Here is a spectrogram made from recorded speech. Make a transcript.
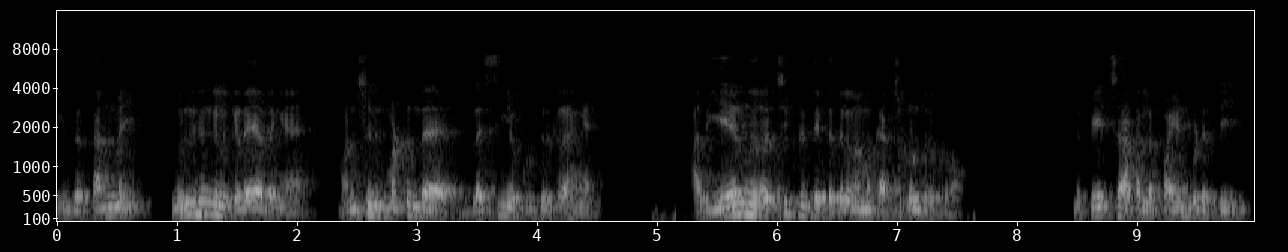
இந்த தன்மை மிருகங்கள் கிடையாதுங்க. மனுஷனுக்கு மட்டும் இந்த பிளஸ்ஸிங்கை கொடுத்துருக்குறாங்க. அது ஏன்னு ரட்சிப்பு திட்டத்துல நம்ம கற்றுக்கொண்டிருக்கிறோம். இந்த பேச்சாற்றலை பயன்படுத்தி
